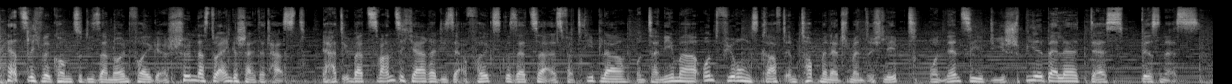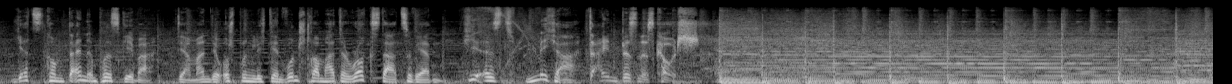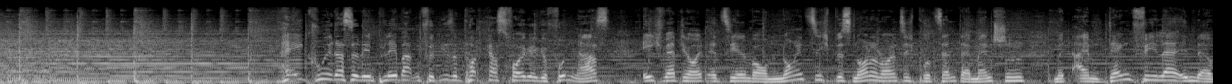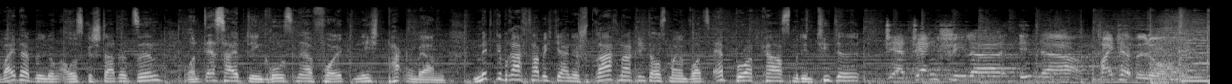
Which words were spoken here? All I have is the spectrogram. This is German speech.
Herzlich willkommen zu dieser neuen Folge. Schön, dass du eingeschaltet hast. Er hat über 20 Jahre diese Erfolgsgesetze als Vertriebler, Unternehmer und Führungskraft im Topmanagement durchlebt und nennt sie die Spielbälle des Business. Jetzt kommt dein Impulsgeber, der Mann, der ursprünglich den Wunschtraum hatte, Rockstar zu werden. Hier ist Micha, dein Business Coach. Cool, dass du den Playbutton für diese Podcast-Folge gefunden hast. Ich werde dir heute erzählen, warum 90 bis 99 Prozent der Menschen mit einem Denkfehler in der Weiterbildung ausgestattet sind und deshalb den großen Erfolg nicht packen werden. Mitgebracht habe ich dir eine Sprachnachricht aus meinem WhatsApp-Broadcast mit dem Titel Der Denkfehler in der Weiterbildung.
